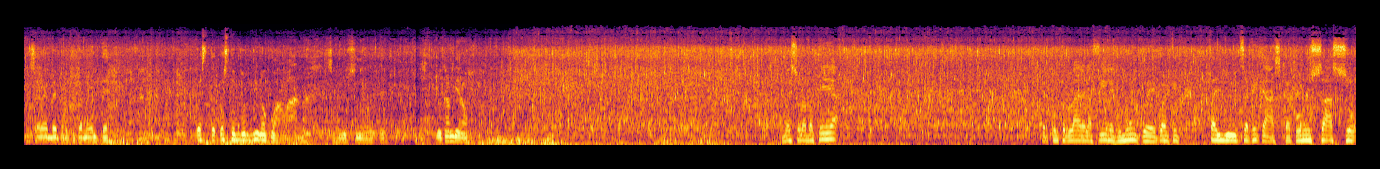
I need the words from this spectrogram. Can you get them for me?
che sarebbe praticamente questo, questo bordino qua guarda sono allucinante lo cambierò messo la batea. Per controllare la fine comunque qualche pagliuzza che casca con un sasso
